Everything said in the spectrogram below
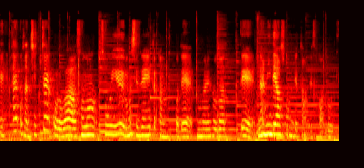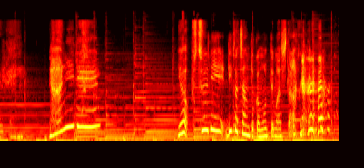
え妙子さんちっちゃい頃はそのそういう自然豊かなとこで生まれ育って何で遊んでたんですか？同級生何で？いや普通にリカちゃんとか持ってました。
